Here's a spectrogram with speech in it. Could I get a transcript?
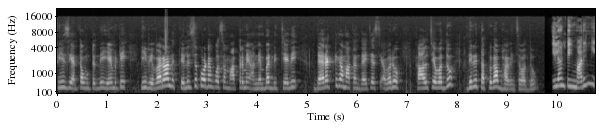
ఫీజు ఎంత ఉంటుంది? ఏమిటి? ఈ వివరాలు తెలుసుకోవడం కోసం మాత్రమే ఆ నెంబర్లు ఇచ్చేది. డైరెక్ట్గా మాత్రం దయచేసి ఎవరు కాల్ చేయవద్దు. దీన్ని తప్పుగా భావించవద్దు. ఇలాంటి మరిన్ని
